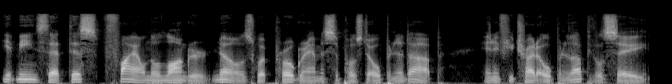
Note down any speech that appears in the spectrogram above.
it means that this file no longer knows what program is supposed to open it up. And if you try to open it up, it'll say,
